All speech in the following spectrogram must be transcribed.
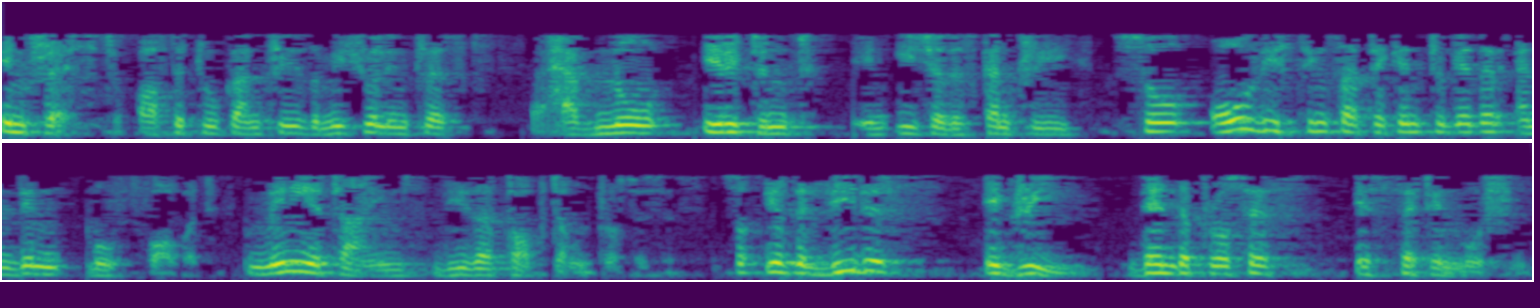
interest of the two countries. The mutual interests have no irritant in each other's country. So all these things are taken together and then move forward. Many a times, these are top-down processes. So if the leaders agree, then the process is set in motion.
